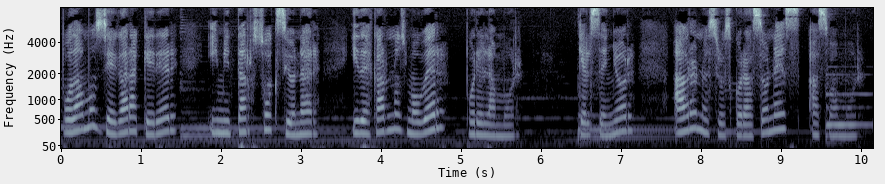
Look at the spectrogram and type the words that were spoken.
podamos llegar a querer imitar su accionar y dejarnos mover por el amor. Que el Señor abra nuestros corazones a su amor.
